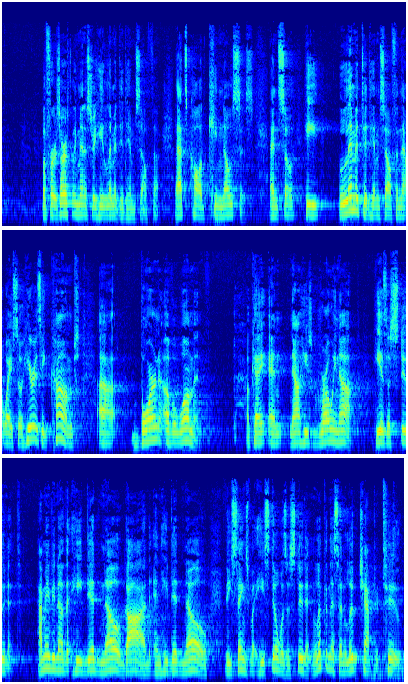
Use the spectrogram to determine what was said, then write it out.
But for his earthly ministry, he limited himself, though. That's called kenosis. And so he limited himself in that way. So here as he comes, uh, born of a woman, okay, and now he's growing up. He is a student. How many of you know that he did know God and he did know these things, but he still was a student? And look at this in Luke chapter 2.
